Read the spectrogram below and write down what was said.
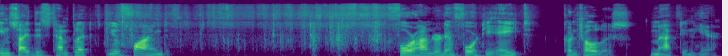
inside this template, you'll find 448 controllers mapped in here.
